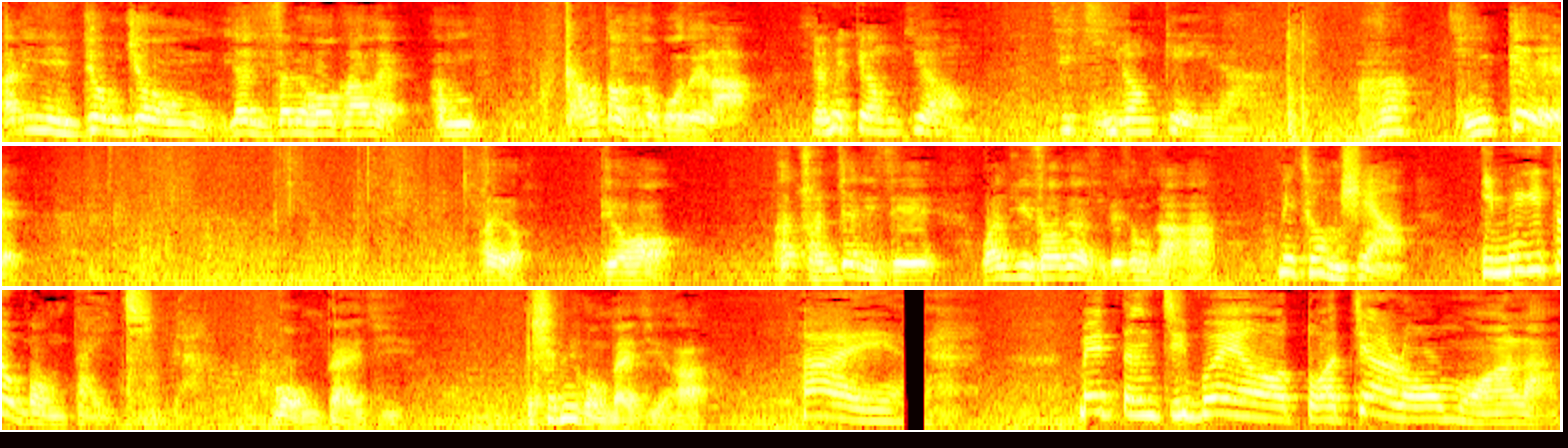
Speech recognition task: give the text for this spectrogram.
啊，你中奖也是啥物好康的，啊，唔，甲我倒小无得啦。什么中奖？这钱拢假啦！啊，钱假的？哎呦，对吼，啊，传遮尔济玩具钞票是要创啥哈？要创啥？伊要去做戆代志啦。戆代志，什么戆代志哈？哎呀，要当一尾哦大只老麻啦！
